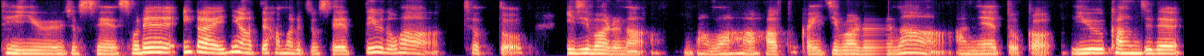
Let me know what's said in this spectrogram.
ていう女性。それ以外に当てはまる女性っていうのはちょっと意地悪なママ母とか意地悪な姉とかいう感じで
